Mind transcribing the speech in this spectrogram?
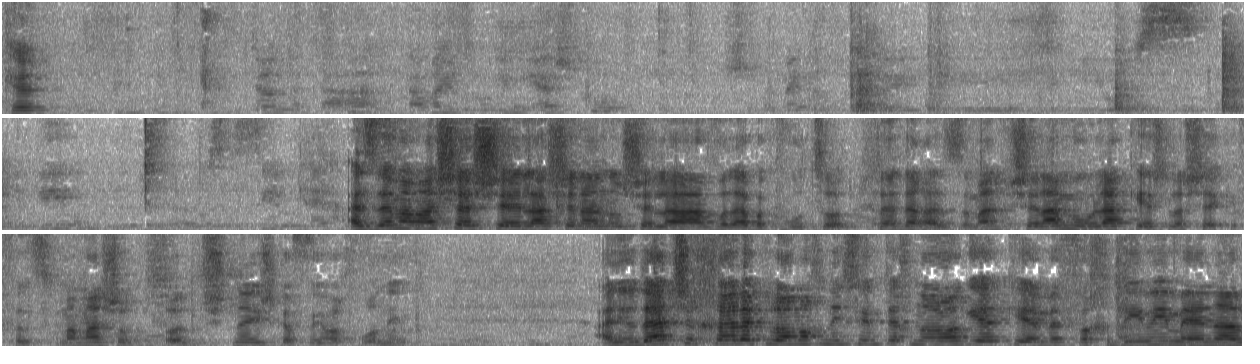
כן. אז זה ממש השאלה שלנו של העבודה בקבוצות, בסדר? אז זו שאלה מעולה כי יש לה שקף, אז ממש עוד, עוד שני שקפים אחרונים. אני יודעת שחלק לא מכניסים טכנולוגיה כי הם מפחדים ממנה,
